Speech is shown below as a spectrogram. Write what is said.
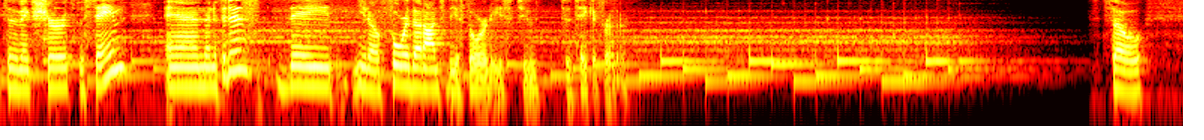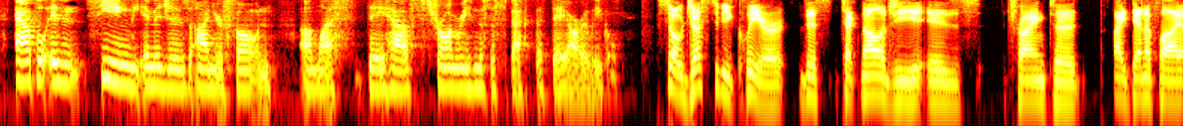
to make sure it's the same. And then if it is, they you know forward that on to the authorities to to take it further. So Apple isn't seeing the images on your phone unless they have strong reason to suspect that they are illegal. So, just to be clear, this technology is trying to identify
